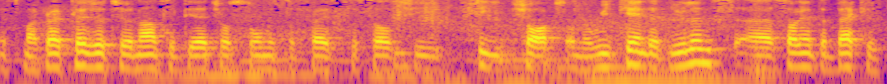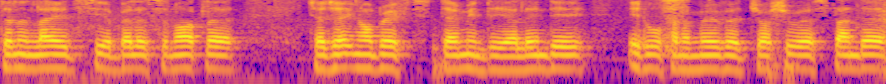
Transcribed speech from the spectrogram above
It's my great pleasure to announce that DHL Stormers to face the Cell C Sharks on the weekend at Newlands. Uh, starting at the back is Dillyn Leyds, Seabelo Senatla, JJ Engelbrecht, Damian De Allende, Edward van der Joshua Stander,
